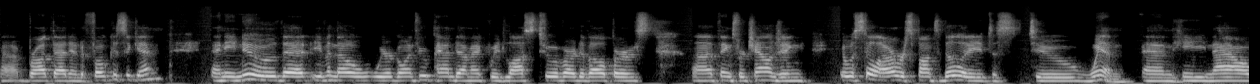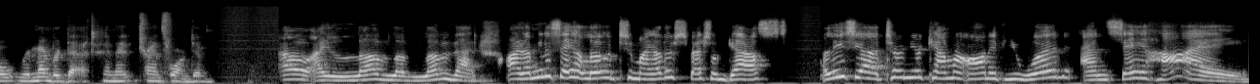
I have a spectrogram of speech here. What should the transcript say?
uh, brought that into focus again. And he knew that even though we were going through a pandemic, we'd lost two of our developers, uh, things were challenging, it was still our responsibility to, to win. And he now remembered that and it transformed him. Oh, I love, love, love that. All right, I'm going to say hello to my other special guest. Alicia, turn your camera on if you would and say hi.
